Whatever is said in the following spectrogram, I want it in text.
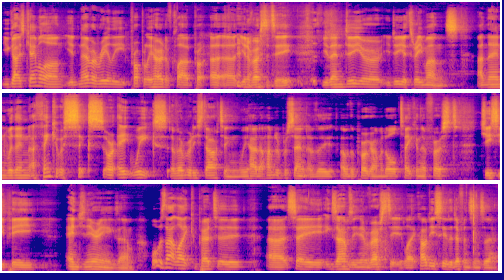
you guys came along. You'd never really properly heard of Cloud Pro- uh, uh, University. you then do your you do your three months, and then within I think it was six or eight weeks of everybody starting, we had hundred percent of the of the program had all taken their first GCP engineering exam. What was that like compared to, uh, say, exams at university? Like, how do you see the differences in that?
